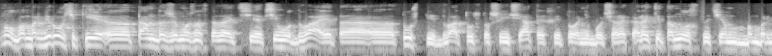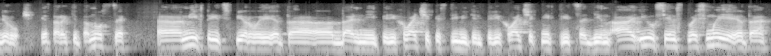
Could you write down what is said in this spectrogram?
Ну, бомбардировщики, э, там даже, можно сказать, всего два. Это э, тушки, два Ту-160, и то они больше ракетоносцы, чем бомбардировщики. Это ракетоносцы. Э, МиГ-31 – это дальний перехватчик, истребитель-перехватчик МиГ-31. А Ил-78 – это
